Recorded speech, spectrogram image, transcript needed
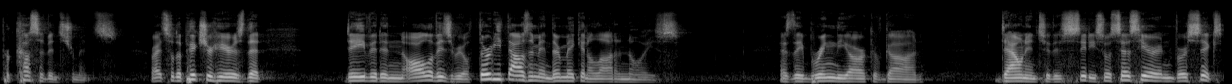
percussive instruments. Right. So the picture here is that David and all of Israel, thirty thousand men, they're making a lot of noise as they bring the ark of God down into this city. So it says here in verse 6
